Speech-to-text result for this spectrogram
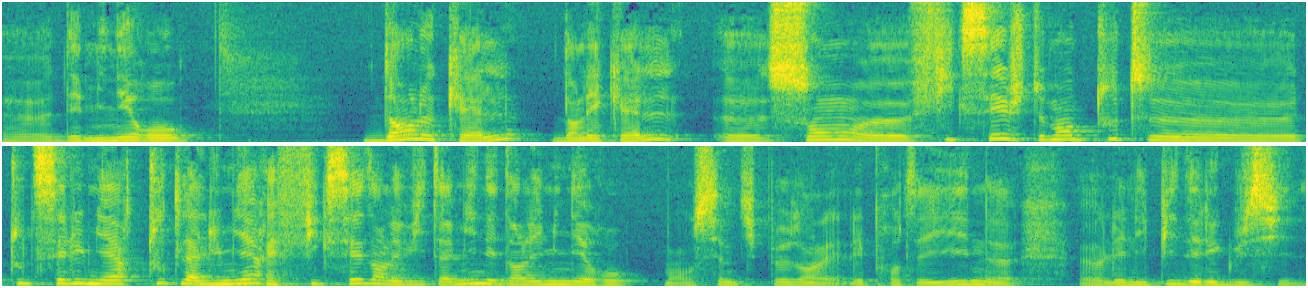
euh, des minéraux, dans, lequel, dans lesquels euh, sont euh, fixées justement toutes, euh, toutes ces lumières. Toute la lumière est fixée dans les vitamines et dans les minéraux. Bon, aussi un petit peu dans les, protéines, les lipides et les glucides.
